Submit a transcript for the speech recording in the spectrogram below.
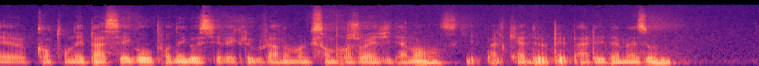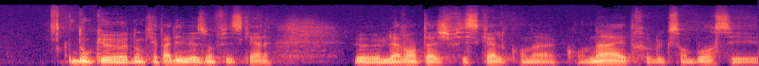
Euh, quand on n'est pas assez gros pour négocier avec le gouvernement luxembourgeois, évidemment, ce qui n'est pas le cas de PayPal et d'Amazon. Donc, euh, il n'y a pas d'évasion fiscale. L'avantage fiscal qu'on a, qu'on a à être au Luxembourg, c'est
